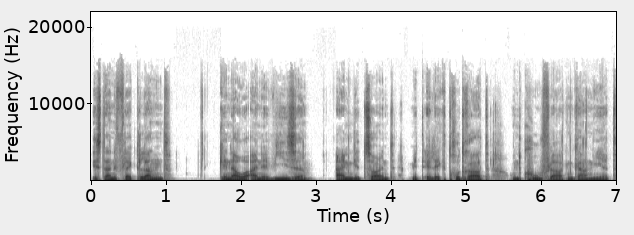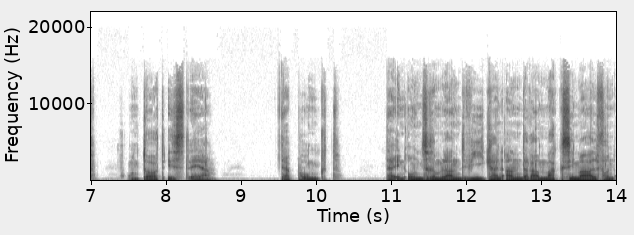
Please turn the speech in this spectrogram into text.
ist ein Fleck Land, genauer eine Wiese, eingezäunt mit Elektrodraht und Kuhfladen garniert. Und dort ist er, der Punkt der in unserem Land wie kein anderer maximal von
